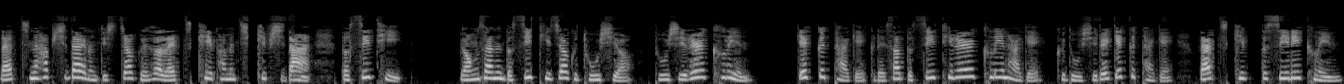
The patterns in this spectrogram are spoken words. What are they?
Let's는 합시다 이런 뜻이죠. 그래서 let's keep 하면 지킵시다. The city. 명사는 the city죠. 그 도시요. 도시를 clean. 깨끗하게. 그래서 the city를 clean하게. 그 도시를 깨끗하게. Let's keep the city clean.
